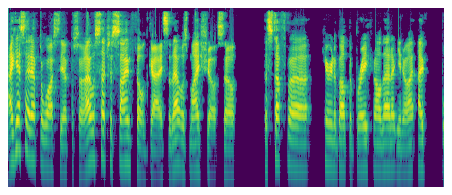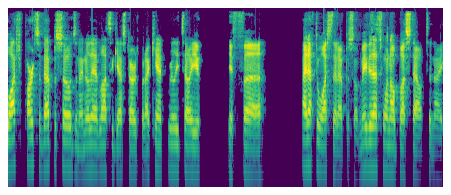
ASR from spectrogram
I guess I'd have to watch the episode. I was such a Seinfeld guy, so that was my show. So the stuff, uh, hearing about the break and all that, you know, I, I've watched parts of episodes and I know they had lots of guest stars, but I can't really tell you if uh, I'd have to watch that episode. Maybe that's one I'll bust out tonight.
